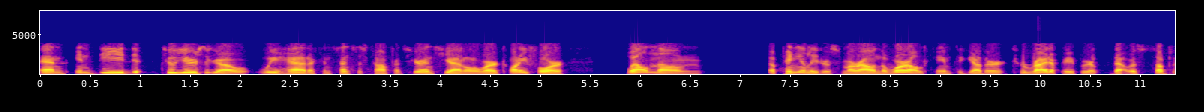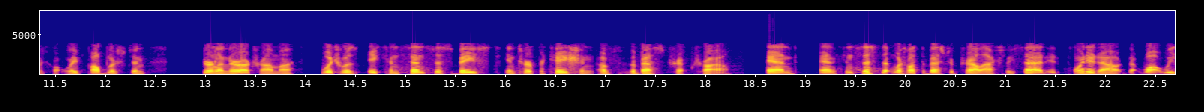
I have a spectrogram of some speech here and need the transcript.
And indeed, two years ago, we had a consensus conference here in Seattle where 24 well known opinion leaders from around the world came together to write a paper that was subsequently published in Journal of Neurotrauma, which was a consensus based interpretation of the best trip trial. And and consistent with what the best trip trial actually said, it pointed out that what we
